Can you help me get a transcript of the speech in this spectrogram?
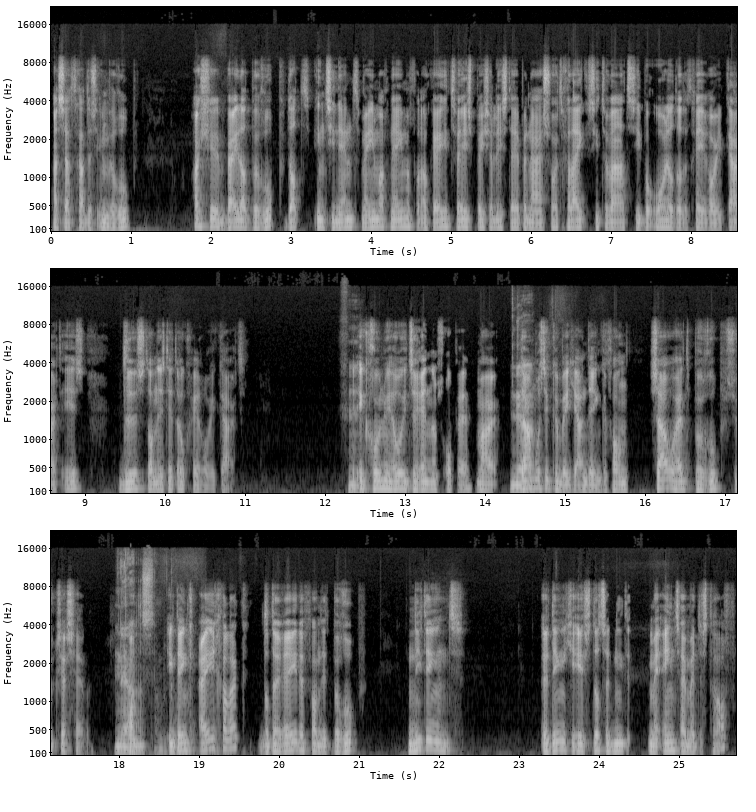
AZ gaat dus in beroep. Als je bij dat beroep dat incident mee mag nemen. Van oké, twee specialisten hebben naar een soort gelijke situatie beoordeeld dat het geen rode kaart is. Dus dan is dit ook geen rode kaart. Hm. Ik gooi nu heel iets randoms op hè. Maar Ja. daar moest ik een beetje aan denken van. Zou het beroep succes hebben? ja, Want ik denk eigenlijk dat de reden van dit beroep niet eens het dingetje is dat ze het niet mee eens zijn met de straf.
